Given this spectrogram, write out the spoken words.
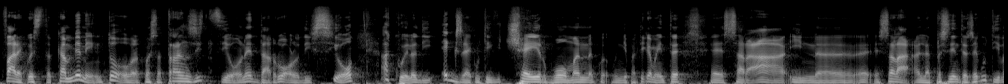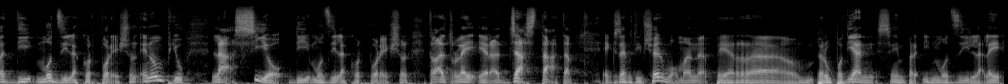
fare questo cambiamento, o questa transizione dal ruolo di CEO a quello di Executive Chairwoman, quindi praticamente eh, sarà, in, eh, sarà, la presidente esecutiva di Mozilla Corporation e non più la CEO di Mozilla Corporation. Tra l'altro lei era già stata Executive Chairwoman per, uh, per un po' di anni, sempre in Mozilla. Lei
